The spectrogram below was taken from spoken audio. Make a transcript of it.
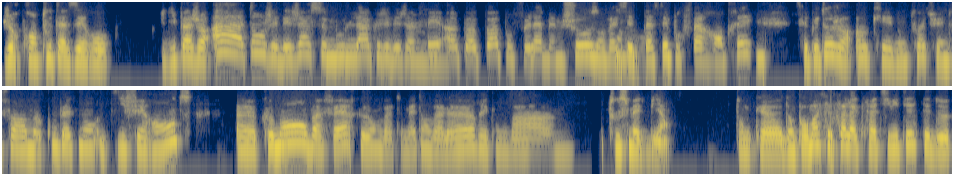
je reprends tout à zéro. Je dis pas genre, ah, attends, j'ai déjà ce moule-là que j'ai déjà fait, mm. hop, hop, hop, on fait la même chose, on va essayer de tasser pour faire rentrer. C'est plutôt genre, ok, donc toi, tu as une forme complètement différente. Euh, comment on va faire qu'on va te mettre en valeur et qu'on va euh, tout se mettre bien? Donc, euh, donc pour moi, c'est ça la créativité, c'est de,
